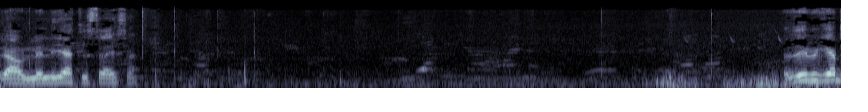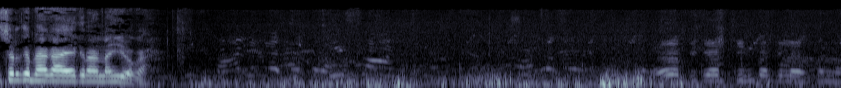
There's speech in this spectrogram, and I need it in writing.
जाओ ले लिया तीसरा ऐसा विकेट छोड़ के भागा एक रन नहीं होगा ए विकेट तीन पर गिला चलना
